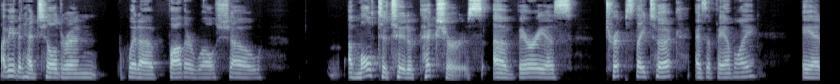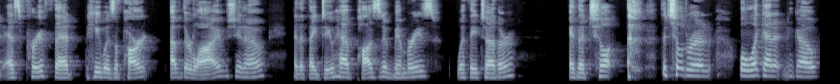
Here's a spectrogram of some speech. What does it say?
I've even had children when a father will show a multitude of pictures of various trips they took as a family and as proof that he was a part of their lives, you know, and that they do have positive memories with each other. And the, chil- the children will look at it and go,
